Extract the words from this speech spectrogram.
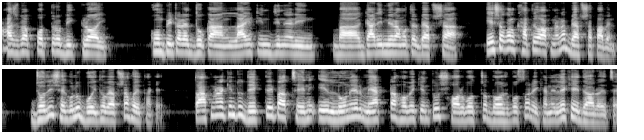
আসবাবপত্র বিক্রয় কম্পিউটারের দোকান লাইট ইঞ্জিনিয়ারিং বা গাড়ি মেরামতের ব্যবসা, এ সকল খাতেও আপনারা ব্যবসা পাবেন, যদি সেগুলো বৈধ ব্যবসা হয়ে থাকে। তো আপনারা কিন্তু দেখতেই পাচ্ছেন, এই লোনের মেয়াদটা হবে কিন্তু সর্বোচ্চ দশ বছর এখানে লেখেই দেওয়া রয়েছে।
